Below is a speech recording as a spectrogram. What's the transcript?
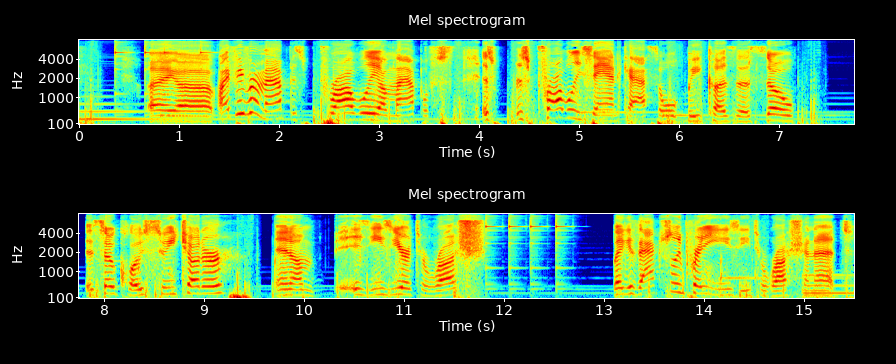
Like, uh, my favorite map is probably a map of, it's, it's probably Sandcastle because it's so, it's so close to each other, and, um, it's easier to rush. Like, it's actually pretty easy to rush in it.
